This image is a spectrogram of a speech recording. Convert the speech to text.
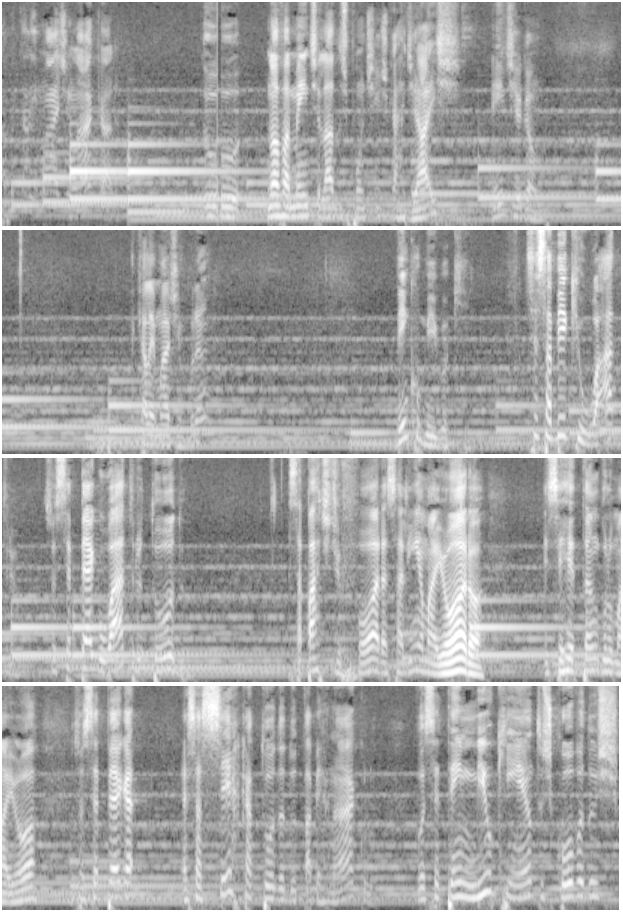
Sabe aquela imagem lá, cara? Novamente lá dos pontinhos cardeais, hein, Diegão? Aquela imagem branca. Vem comigo aqui. Você sabia que o átrio, se você pega o átrio todo, essa parte de fora, essa linha maior, ó, esse retângulo maior, se você pega essa cerca toda do tabernáculo, você tem 1500 côvados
